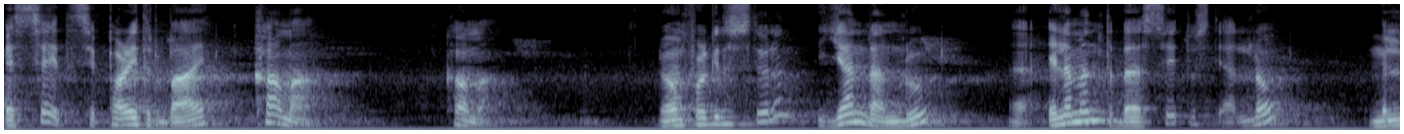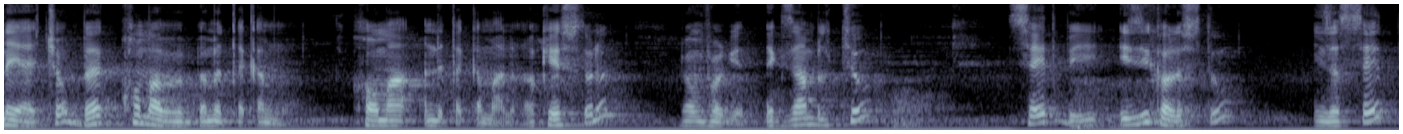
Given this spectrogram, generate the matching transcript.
a set separated by comma. Comma ዶንት ፎርጌት ስቱደንት እያንዳንዱ ኤለመንት በሴት ውስጥ ያለው የምንለያቸው በኮማ በመጠቀም ነው ኮማ እንጠቀማለን ኦኬ ስቱደንት ዶንት ፎርጌት ኤግዛምፕል ቱ ሴት ቢ ኢዝ ኢኳልስ ቱ ኢዝ ሴት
